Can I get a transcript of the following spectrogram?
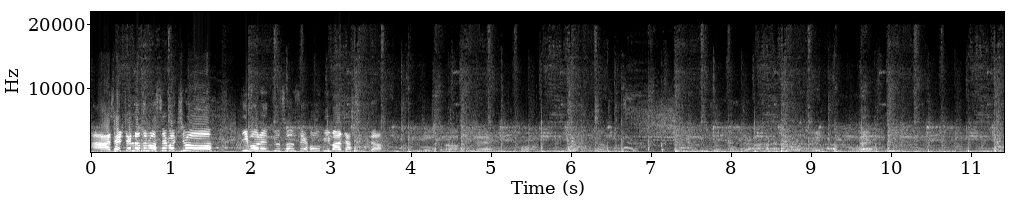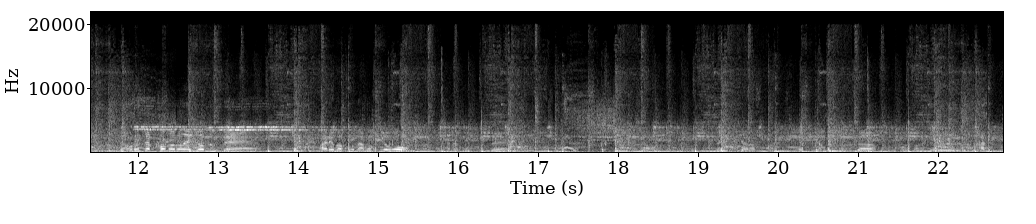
아, 잘 잘라 들어왔어요, 박지원. 이번엔 두 선수의 호흡이 맞았습니다. 케이스라 네, 자 오른쪽 코너로 내줬는데 발에 맞고. 오! 하는 선수인데 자 있지 않았습니다. 네, 김영민 선수가 본 선수를 안고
